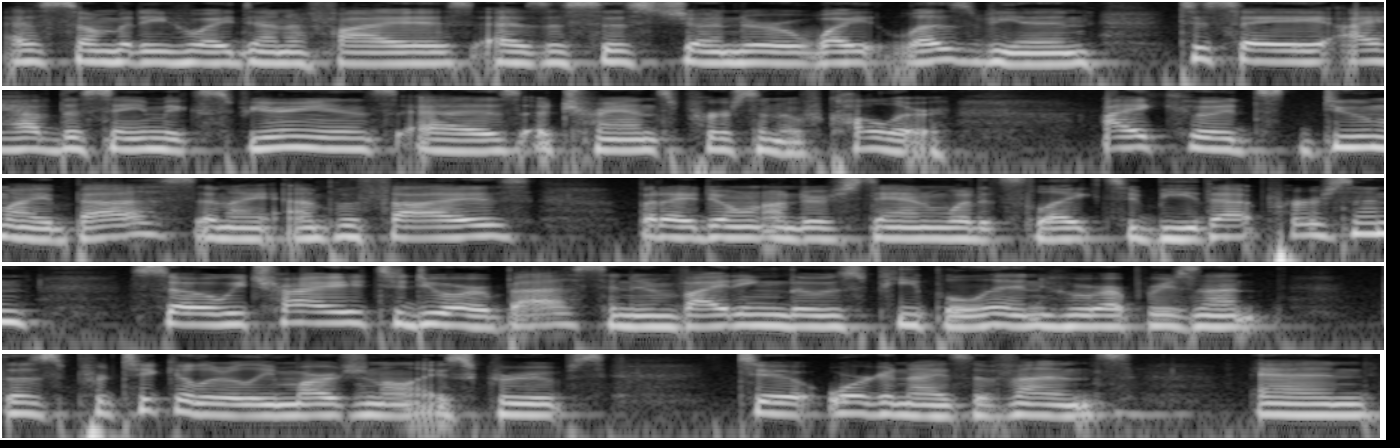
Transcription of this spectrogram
as somebody who identifies as a cisgender white lesbian to say I have the same experience as a trans person of color. I could do my best and I empathize, but I don't understand what it's like to be that person. So we try to do our best in inviting those people in who represent those particularly marginalized groups to organize events. And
